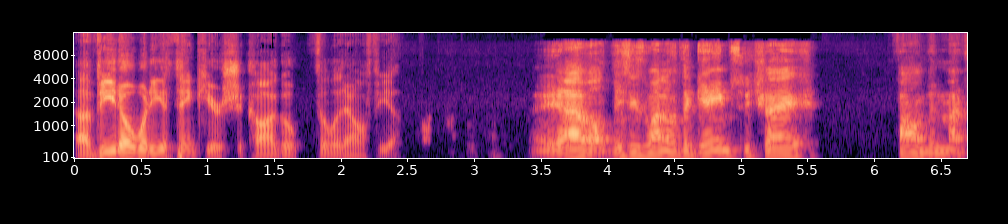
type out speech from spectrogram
Uh, Vito, what do you think here? Chicago, Philadelphia. Yeah, well, this is one of the games which I found with my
